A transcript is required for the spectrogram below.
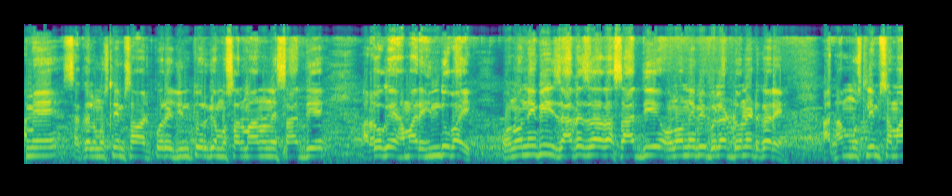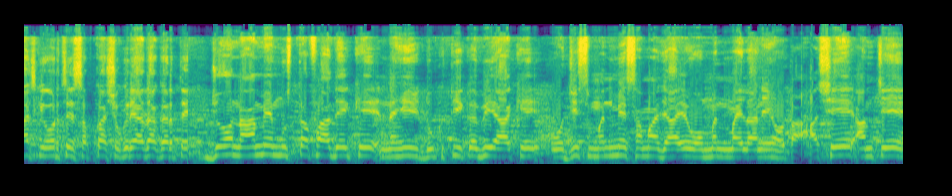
हमें सकल मुस्लिम समाज, पूरे जिंतूर के मुसलमानों ने साथ दिए और हो गए हमारे हिंदू भाई, उन्होंने भी ज़्यादा से ज़्यादा साथ दिए, उन्होंने भी ब्लड डोनेट करे। हम मुस्लिम समाज की ओर से सबका शुक्रिया अदा करते जो नाम मुस्तफ़ा देखे, नहीं दुखती कभी आके वो जिस मन में समा जाए, वो मन मैला नहीं होता। असे आमचे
